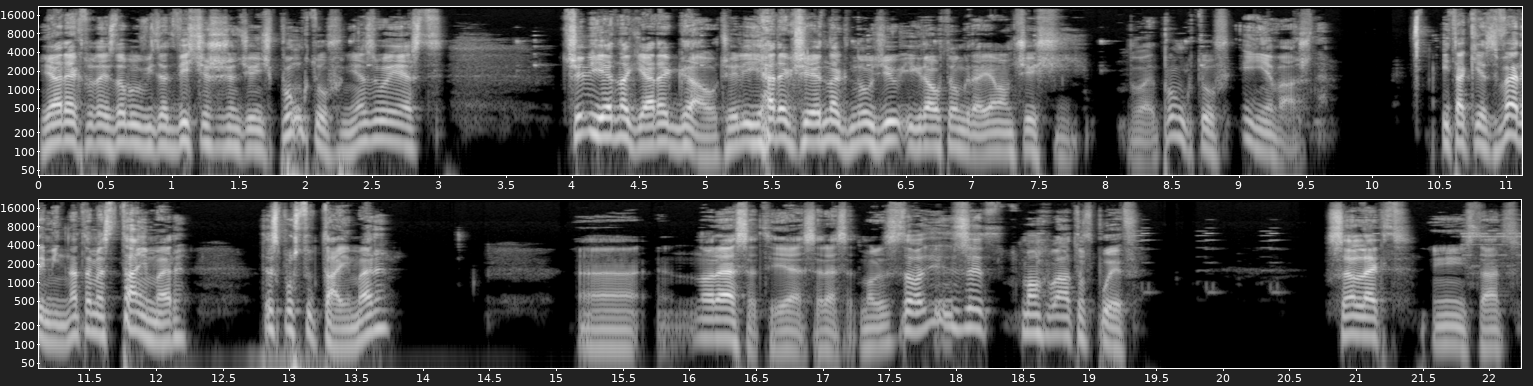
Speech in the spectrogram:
Jarek tutaj zdobył, widzę, 269 punktów, niezły jest. Czyli jednak Jarek grał, czyli Jarek się jednak nudził i grał tą grę. Ja mam 30 punktów i nieważne. I tak jest Vermin, natomiast timer, to jest po prostu timer. E, no reset, jest, reset. Mogę zdecydować, mam chyba na to wpływ. Select i start.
